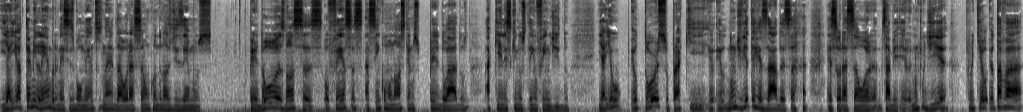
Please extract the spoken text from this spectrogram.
e aí eu até me lembro nesses momentos né, da oração quando nós dizemos perdoa as nossas ofensas, assim como nós temos perdoado aqueles que nos têm ofendido. E aí eu, eu torço para que. Eu, eu não devia ter rezado essa, essa oração, sabe? Eu não podia, porque eu, eu tava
